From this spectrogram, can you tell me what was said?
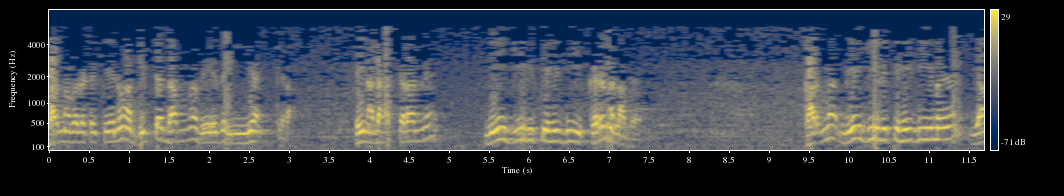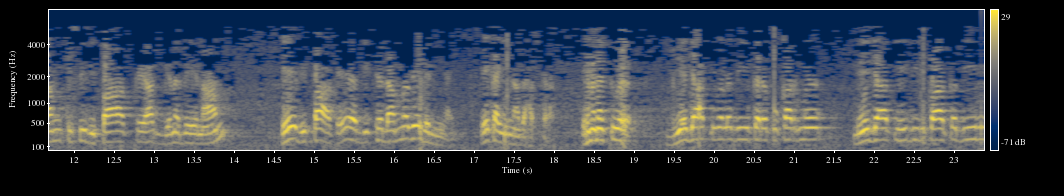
කර්මවලට කියනවා ditta ධම්ම වේදනීය කියලා. එයින් අදහස් කරන්නේ මේ ජීවිතයේදී කරන ලද කර්ම මේ ජීවිතයේදීම යම් කිසි විපාකයක් ගෙන දේ නම් ඒ විපාකය ditta ධම්ම වේදනීයයි. ඒකයි ඉන්න අදහස් කරන්නේ. එහෙම නැතුව ගිය જાතිවලදී කරපු කර්ම මේ જાතියේදී විපාක දීම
